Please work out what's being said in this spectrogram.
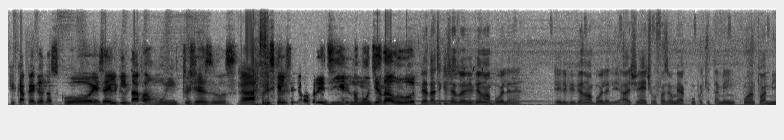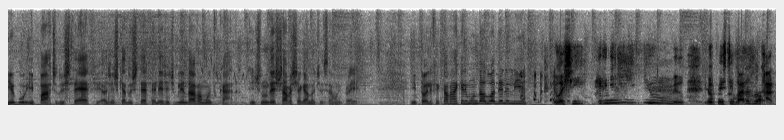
ficar pegando as coisas, ele blindava muito Jesus. Ah, Por isso que ele ficava presinho ali no mundinho da lua. Verdade é que Jesus vivia numa bolha, né? Ele vivia numa bolha ali. A gente, vou fazer uma meia-culpa aqui também, enquanto amigo e parte do staff, a gente que é do staff ali, a gente blindava muito o cara. A gente não deixava chegar notícia ruim pra ele. Então ele ficava naquele mundo da lua dele ali. Eu achei incrível, meu. Eu pensei em vários lugares.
